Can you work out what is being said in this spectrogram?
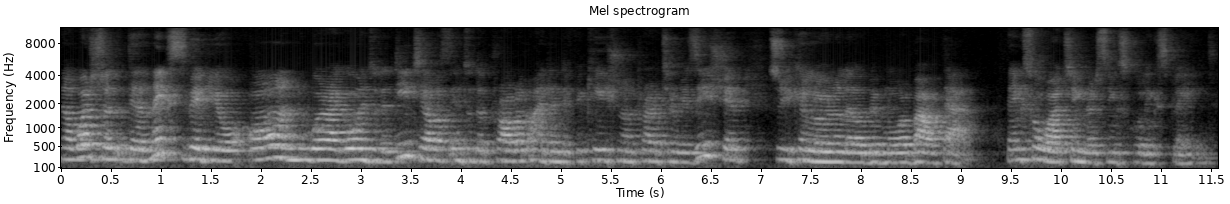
Now watch the, the, next video on where I go into the details into the problem identification and prioritization so you can learn a little bit more about that. Thanks for watching Nursing School Explained.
